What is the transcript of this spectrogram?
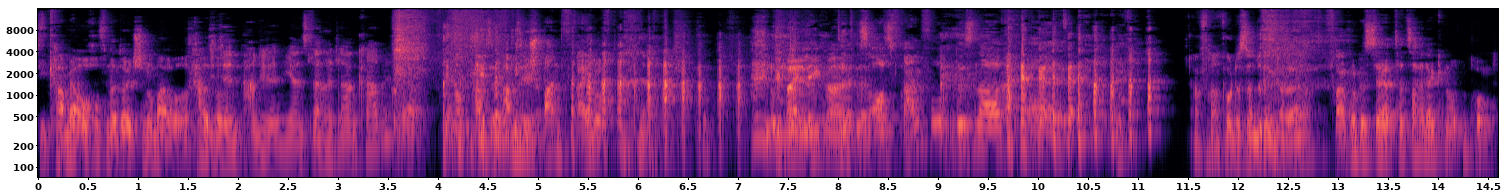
Die kamen ja auch auf einer deutschen Nummer raus. Haben, also, die denn, haben die denn ganz lange LAN-Kabel? ja, die haben, haben, sie, haben sie gespannt, Freiluft. Überleg mal. Das ist aus Frankfurt bis nach... Äh, ja, Frankfurt ist so ein Ding, oder? Frankfurt ist ja Tatsache der Knotenpunkt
